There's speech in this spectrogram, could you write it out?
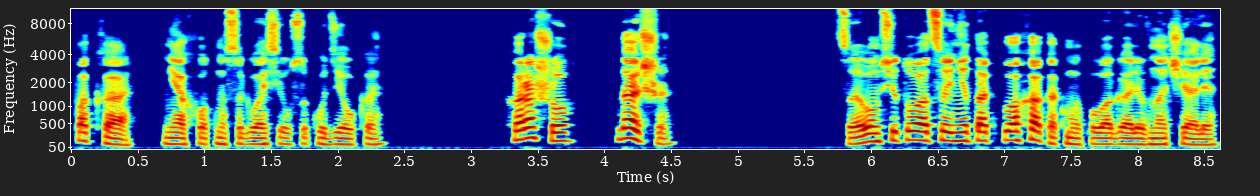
«Пока», — неохотно согласился Куделка. «Хорошо», Дальше. В целом ситуация не так плоха, как мы полагали вначале.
